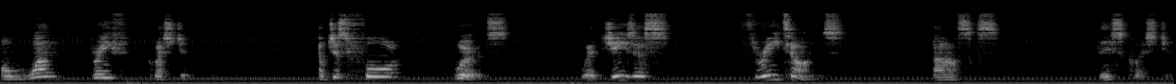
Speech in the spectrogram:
on one brief question of just four words, where Jesus three times asks this question.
